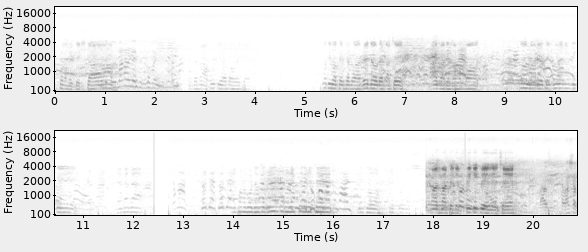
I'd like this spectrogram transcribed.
আক্রমণের চেষ্টা কিন্তু না প্রতিহত হয়েছে প্রতিপক্ষের খেলোয়াড় রেজাউলের কাছে আজমাদি মোহাম্মদ। বল বাড়িয়েছে গোলের দিকে। দেখা যাক। এখনও পর্যন্ত নিয়ন্ত্রণে রাখতে পেরেছে কিন্তু শেষ মাঠ থেকে ফ্রি কিক পেয়ে গিয়েছে। লম্বা shot।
